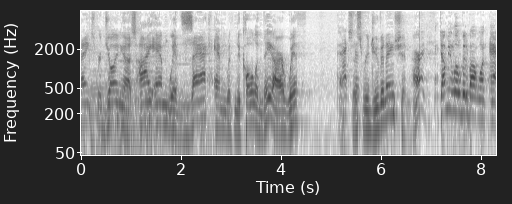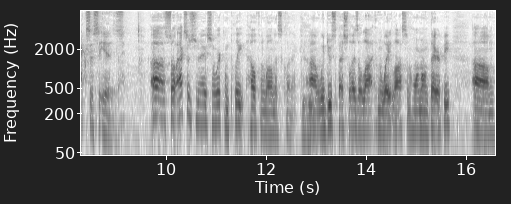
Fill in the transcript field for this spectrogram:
Thanks for joining us. I am with Zach and with Nicole, and they are with Axis Axis. Rejuvenation. All right, tell me a little bit about what Axis is. Uh, so, Axis Rejuvenation, we're a complete health and wellness clinic. Uh, we do specialize a lot in weight loss and hormone therapy. Um,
